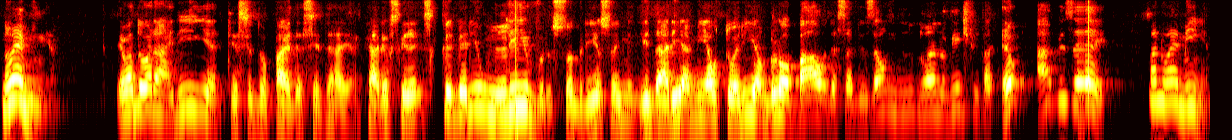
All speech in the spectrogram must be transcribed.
não é minha. Eu adoraria ter sido o pai dessa ideia. Cara, eu escreveria um livro sobre isso e daria a minha autoria global dessa visão no ano 20. Eu avisei, mas não é minha.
